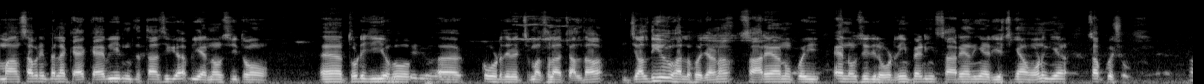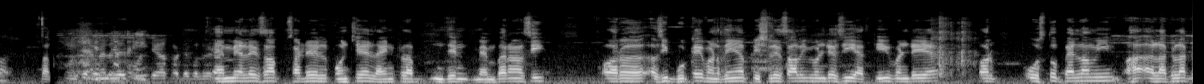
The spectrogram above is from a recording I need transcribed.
ਮਾਨ ਸਾਹਿਬ ਨੇ ਪਹਿਲਾਂ ਕਹਿ ਕਹਿ ਵੀ ਦਿੱਤਾ ਸੀਗਾ ਵੀ ਐਨਓਸੀ ਤੋਂ ਥੋੜੀ ਜੀ ਉਹ ਕੋਰਟ ਦੇ ਵਿੱਚ ਮਸਲਾ ਚੱਲਦਾ। ਜਲਦੀ ਉਹ ਹੱਲ ਹੋ ਜਾਣਾ ਸਾਰਿਆਂ ਨੂੰ ਕੋਈ ਐਨਓਸੀ ਦੀ ਲੋੜ ਨਹੀਂ ਪੈਣੀ ਸਾਰਿਆਂ ਦੀਆਂ ਰਜਿਸਟਰੀਆਂ ਹੋਣਗੀਆਂ ਸਭ ਕੁਝ ਹੋਊਗਾ ਐਮਐਲਏ ਪਹੁੰਚਿਆ ਤੁਹਾਡੇ ਵੱਲੋਂ। ਐਮਐਲਏ ਸਾਹਿਬ ਸਾਡੇ ਵੱਲ ਪਹੁੰਚੇ ਲਾਈਨ ਕਲੱਬ ਦੇ ਮੈਂਬਰ ਹਾਂ ਅਸੀਂ। ਔਰ ਅਸੀਂ ਬੂਟੇ ਵੰਡਦੇ ਹਾਂ। ਪਿਛਲੇ ਸਾਲ ਵੀ ਵੰਡੇ ਸੀ ਐਤਕੀ ਵੀ ਵੰਡੇ ਆ। ਔਰ ਉਸ ਤੋਂ ਪਹਿਲਾਂ ਵੀ ਅਲੱਗ-ਅਲੱਗ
